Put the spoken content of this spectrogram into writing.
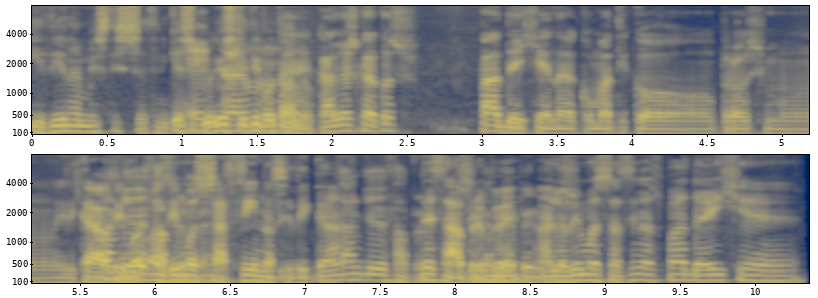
η δύναμη στις εθνικές Ε, εκλογές και τίποτα άλλο. Καλός ή κακός πάντα είχε ένα κομματικό πρόσημο. Ειδικά ο, Αν και Δήμο, δεν θα ο Δήμος της έπρεπε. Αθήνας ειδικά. Αν και δεν θα έπρεπε. δεν θα σε καμία έπρεπε. περίπτωση. Αλλά ο Δήμος της Αθήνας πάντα είχε.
